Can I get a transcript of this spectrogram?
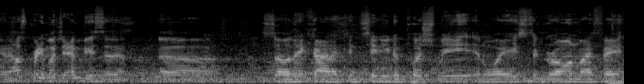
and I was pretty much envious of them. Uh, so they kind of continue to push me in ways to grow in my faith.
